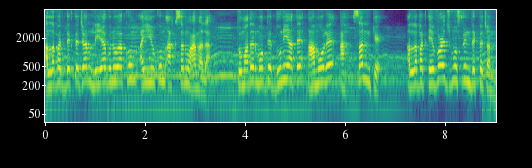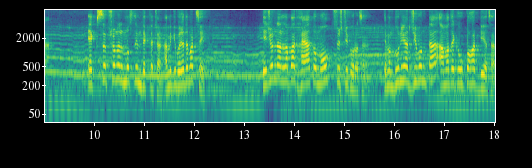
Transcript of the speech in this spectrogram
আল্লাহবাক দেখতে চান, লিয়াবুলুয়াকুম আইয়ুকুম আহসানু আমালা। তোমাদের মধ্যে দুনিয়াতে আমলে আহসানকে আল্লাহবাক এভারেজ মুসলিম দেখতে চান না। এক্সেপশনাল মুসলিম দেখতে চান। আমি কি বোঝাতে পারছি? এই জন্য আল্লাপাক হায়াত ও মৌত সৃষ্টি করেছেন এবং দুনিয়ার জীবনটা আমাদেরকে উপহার দিয়েছেন।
